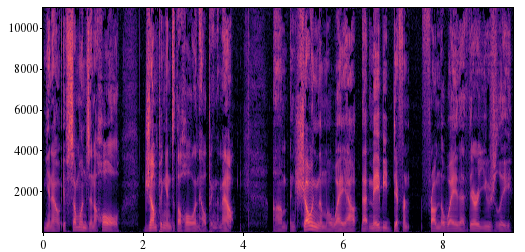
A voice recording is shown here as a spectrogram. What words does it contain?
you know, if someone's in a hole, jumping into the hole and helping them out, um, and showing them a way out that may be different from the way that they're usually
